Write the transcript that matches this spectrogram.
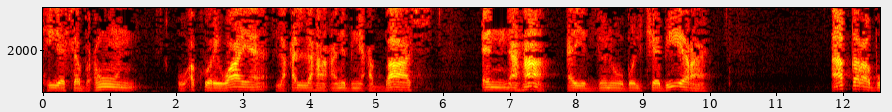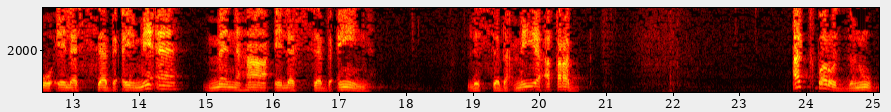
هي سبعون وأكو رواية لعلها عن ابن عباس إنها أي الذنوب الكبيرة أقرب إلى السبعمائة منها إلى السبعين. للسبعمية أقرب. أكبر الذنوب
